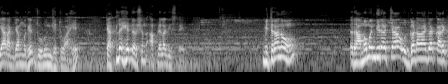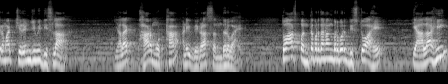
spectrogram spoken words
या राज्यांमध्ये जोडून घेतो आहे. त्यातलं हे दर्शन आपल्याला दिसतंय. मित्रांनो राममंदिराच्या उद्घाटनाच्या कार्यक्रमात चिरंजीवी दिसला याला एक फार मोठा आणि वेगळा संदर्भ आहे. तो आज पंतप्रधानांबरोबर दिसतो आहे. त्यालाही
